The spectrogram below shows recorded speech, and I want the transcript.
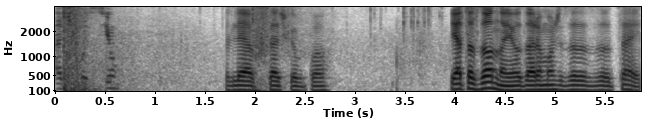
Тачку сів. Бля, в тачку попав. П'ята зона, його зараз може за, за цей.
